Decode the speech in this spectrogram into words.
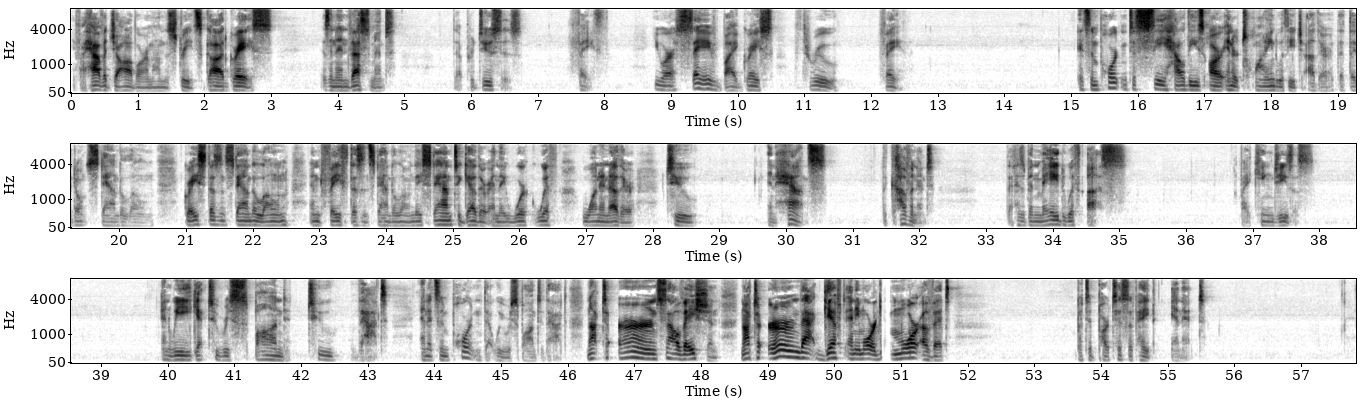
if I have a job or I'm on the streets, God grace is an investment that produces faith. You are saved by grace through faith. It's important to see how these are intertwined with each other, that they don't stand alone. Grace doesn't stand alone, and faith doesn't stand alone. They stand together and they work with one another to enhance the covenant that has been made with us by King Jesus. And we get to respond to that. And it's important that we respond to that. Not to earn salvation, not to earn that gift anymore, get more of it, but to participate in it.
